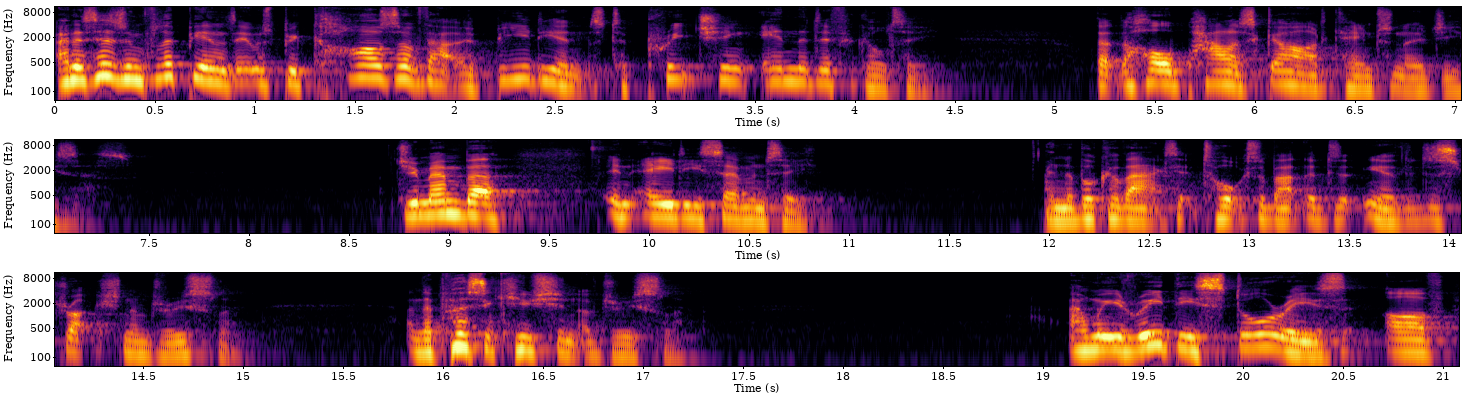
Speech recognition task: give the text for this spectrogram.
And it says in Philippians, it was because of that obedience to preaching in the difficulty that the whole palace guard came to know Jesus. Do you remember in AD 70, in the book of Acts, it talks about the, you know, the destruction of Jerusalem and the persecution of Jerusalem. And we read these stories of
